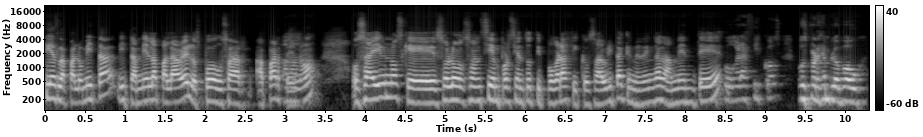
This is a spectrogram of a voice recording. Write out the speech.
tienes la palomita y también la palabra y los puedo usar aparte, Ajá. ¿no? O sea, hay unos que solo son 100% tipográficos. Ahorita que me venga a la mente, Tipográficos, pues por ejemplo Vogue.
